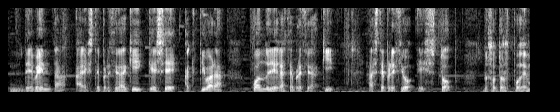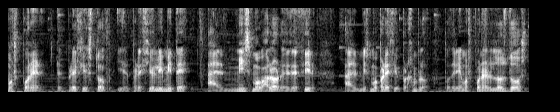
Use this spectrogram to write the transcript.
de venta a este precio de aquí que se activará cuando llegue a este precio de aquí, a este precio stop. Nosotros podemos poner el precio stop y el precio límite al mismo valor, es decir, al mismo precio. Por ejemplo, podríamos poner los dos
